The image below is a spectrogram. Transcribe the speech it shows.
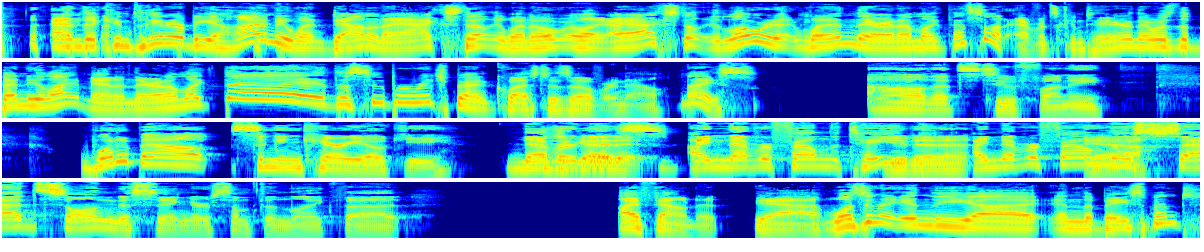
and the container behind me went down, and I accidentally went over, like I accidentally lowered it and went in there, and I'm like, that's not Evrart's container. And there was the Bendy Light Man in there, and I'm like, hey, the Super Rich Man quest is over now. Nice. Oh, that's too funny. What about singing karaoke? never did, guys- it. I never found the tape. You didn't? I never found Yeah. the sad song to sing or something like that. I found it. Yeah, wasn't it in the uh, in the basement?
